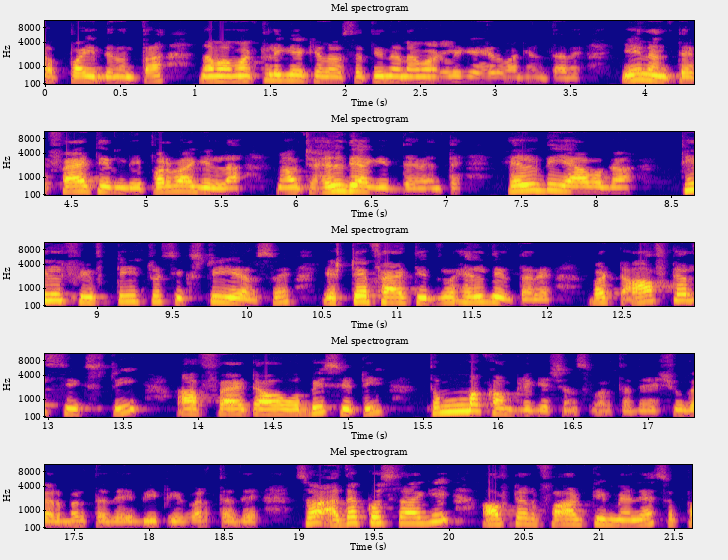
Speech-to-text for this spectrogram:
ತಪ್ಪ ಇದ್ರಂತ ನಮ್ಮ ಮಕ್ಕಳಿಗೆ, ಕೆಲವು ಸತಿ ನನ್ನ ಮಗಳಿಗೆ ಹೇಳುವಾಗ ಹೇಳ್ತಾರೆ, ಏನಂತೆ? ಫ್ಯಾಟ್ ಇರಲಿ, ಪರವಾಗಿಲ್ಲ, ನಾವು ಹೆಲ್ದಿ ಆಗಿದ್ದೇವೆ ಅಂತೆ. ಹೆಲ್ದಿ ಯಾವಾಗ? Till fifty to sixty years ಎಷ್ಟೇ ಫ್ಯಾಟ್ ಇದ್ರು ಹೆಲ್ದಿ ಇರ್ತಾರೆ. ಬಟ್ ಆಫ್ಟರ್ ಸಿಕ್ಸ್ಟಿ ಆ ಫ್ಯಾಟ್ ಆ ಒಬಿಸಿಟಿ ತುಂಬ ಕಾಂಪ್ಲಿಕೇಶನ್ಸ್ ಬರ್ತದೆ. ಶುಗರ್ ಬರ್ತದೆ ಬಿ ಪಿ ಬರ್ತದೆ. ಸೊ ಅದಕ್ಕೋಸ್ಕರಾಗಿ ಆಫ್ಟರ್ ಫಾರ್ಟಿ ಮೇಲೆ ಸ್ವಲ್ಪ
